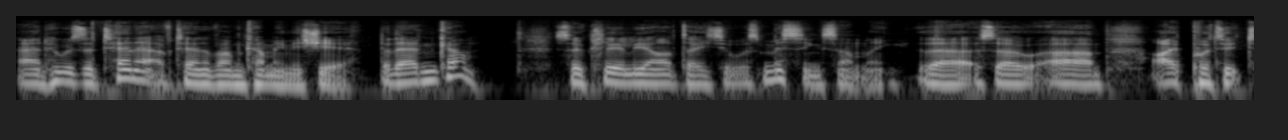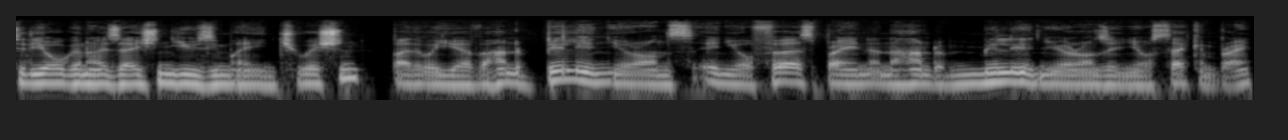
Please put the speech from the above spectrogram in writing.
and who was a 10 out of 10 of them coming this year. But they hadn't come. So clearly our data was missing something. So um, I put it to the organization using my intuition. By the way, you have 100 billion neurons in your first brain and 100 million neurons in your second brain.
